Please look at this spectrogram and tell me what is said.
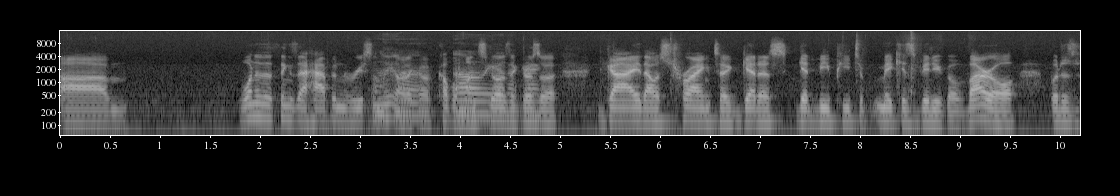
um, one of the things that happened recently or like Uh-huh. a couple Oh, months ago yeah, is like there's a guy that was trying to get us get VP to make his video go viral, but it was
